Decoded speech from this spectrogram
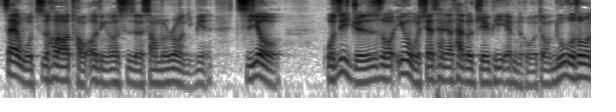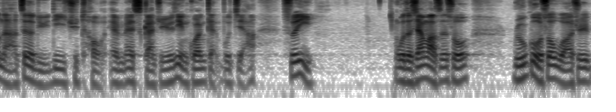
在我之后要投二零二四的 summer role 里面，只有我自己觉得是说，因为我现在参加太多 JPM 的活动，如果说我拿这个履历去投 MS，感觉有点观感不佳，所以我的想法是说，如果说我要去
